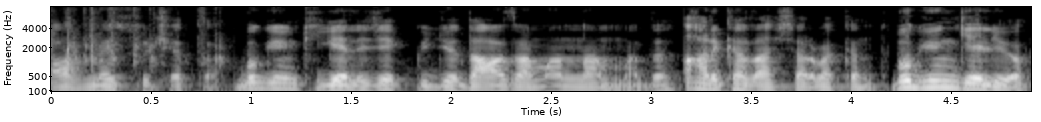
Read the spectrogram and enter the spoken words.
Ahmet Suçatı. Bugünkü gelecek video daha zamanlanmadı. Arkadaşlar bakın. Bugün geliyor.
